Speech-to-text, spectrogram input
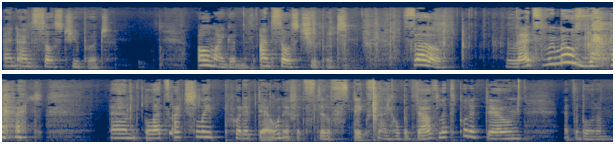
And I'm so stupid. Oh my goodness, I'm so stupid. So, let's remove that. And let's actually put it down if it still sticks. I hope it does. Let's put it down at the bottom.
